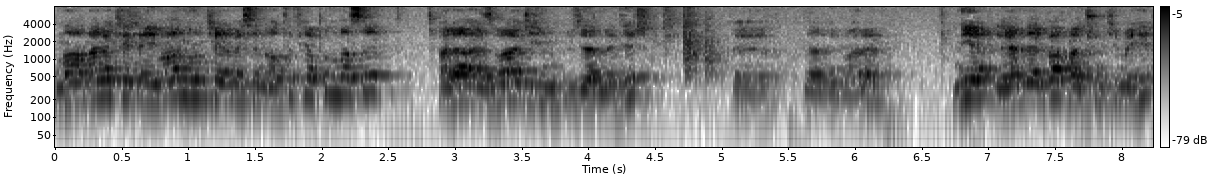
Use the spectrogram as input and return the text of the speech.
ma meleket eymanuhum kelimesinin atıf yapılması ala ezvacihim üzerinedir. Ee, nerede ibare? Niye? Leğenel bahra çünkü mehir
